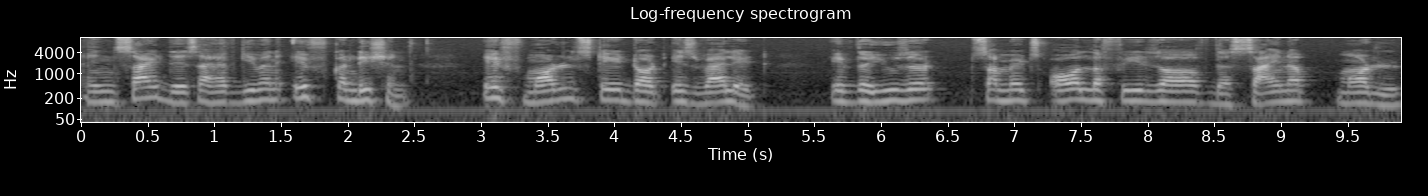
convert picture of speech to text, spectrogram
inside this I have given if condition if model state dot is valid if the user submits all the fields of the sign up model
